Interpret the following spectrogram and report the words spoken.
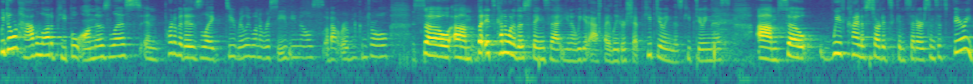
we don't have a lot of people on those lists, and part of it is like, do you really want to receive emails about rodent control? So, um, but it's kind of one of those things that you know we get asked by leadership, keep doing this, keep doing this. Um, so we've kind of started to consider, since it's very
